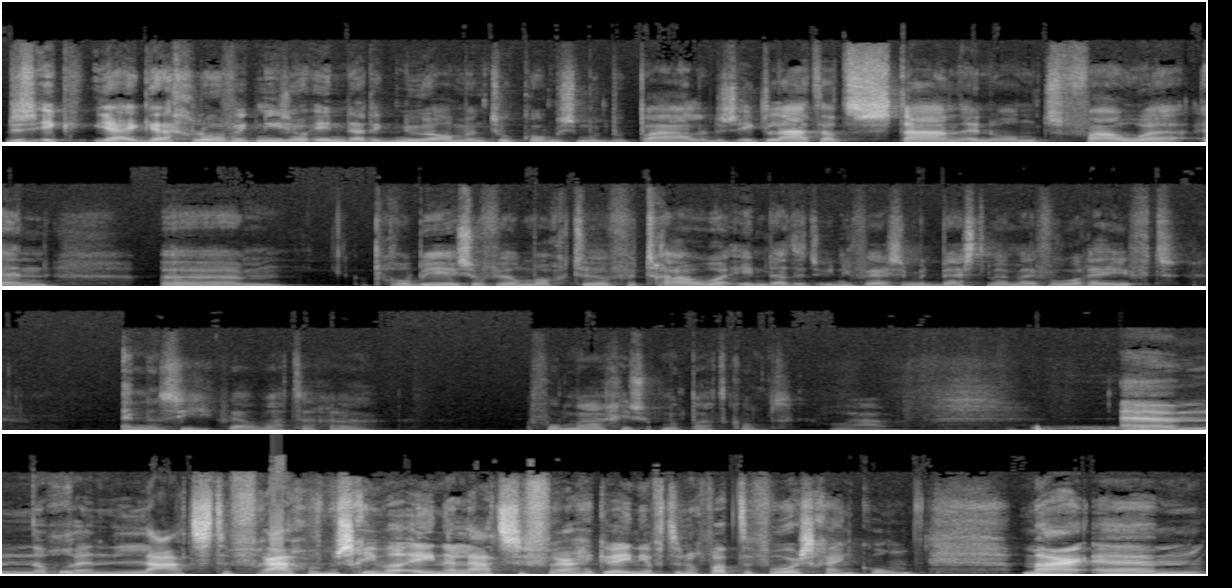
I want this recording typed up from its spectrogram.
Dus ik, ja, ik, daar geloof ik niet zo in dat ik nu al mijn toekomst moet bepalen. Dus ik laat dat staan en ontvouwen en um, probeer zoveel mogelijk te vertrouwen in dat het universum het beste met mij voor heeft. En dan zie ik wel wat er uh, voor magisch op mijn pad komt. Wauw. Um, nog een laatste vraag, of misschien wel één laatste vraag. Ik weet niet of er nog wat tevoorschijn komt. Maar um,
